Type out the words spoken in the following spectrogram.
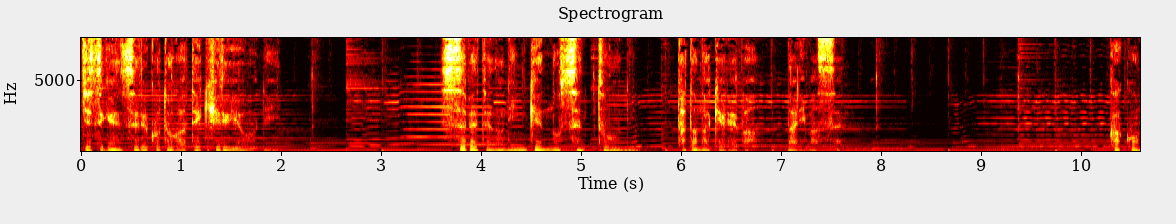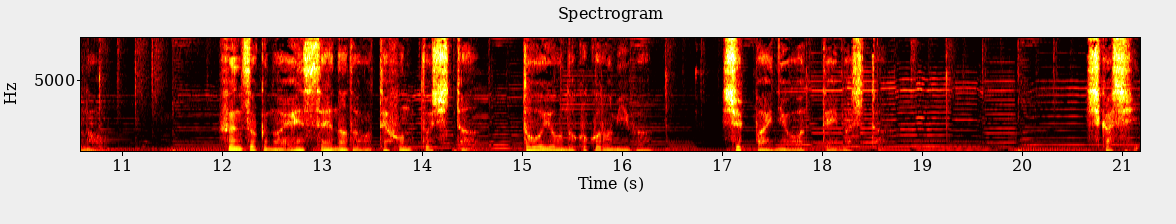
実現することができるように全ての人間の先頭に立たなければなりません。過去の奮族の遠征などを手本とした同様の試みは失敗に終わっていました。しかし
